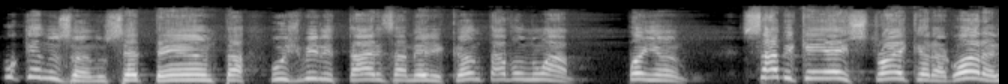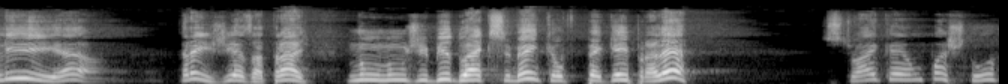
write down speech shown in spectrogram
Porque nos anos 70, os militares americanos estavam numa, apanhando. Sabe quem é Striker agora ali, é, três dias atrás, num, num gibi do X-Men que eu peguei para ler? Striker é um pastor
